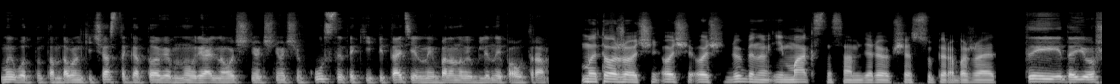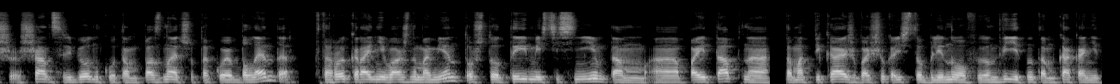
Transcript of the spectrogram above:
Мы вот ну, там довольно-таки часто готовим, ну, реально очень-очень-очень вкусные такие питательные банановые блины по утрам. Мы тоже очень-очень-очень любим, и Макс, на самом деле, вообще супер обожает ты даешь шанс ребенку там познать, что такое блендер. Второй крайне важный момент, то, что ты вместе с ним там а, поэтапно там отпекаешь большое количество блинов, и он видит, ну там, как они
